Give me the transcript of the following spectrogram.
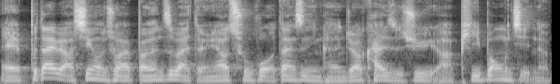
诶，不代表新闻出来百分之百等于要出货，但是你可能就要开始去啊皮绷紧了。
